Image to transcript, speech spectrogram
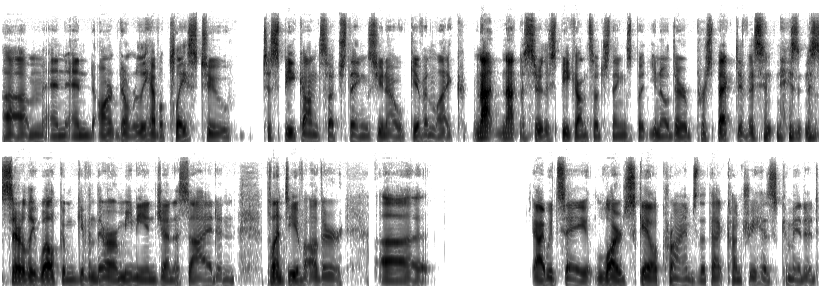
um, and and aren't don't really have a place to to speak on such things. You know, given like not not necessarily speak on such things, but you know their perspective isn't isn't necessarily welcome given their Armenian genocide and plenty of other. Uh, I would say large scale crimes that that country has committed.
